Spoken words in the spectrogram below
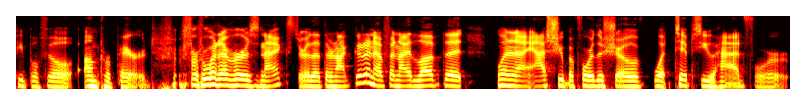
people feel unprepared for whatever is next or that they're not good enough. And I love that when I asked you before the show what tips you had for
